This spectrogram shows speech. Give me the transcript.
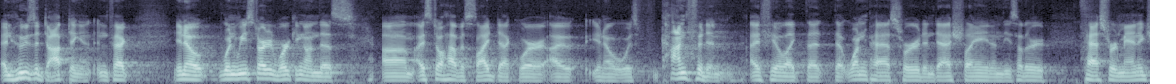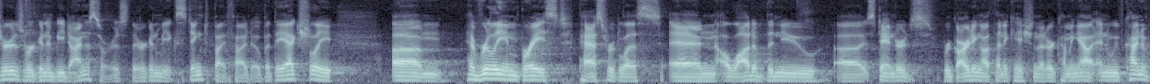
and who's adopting it. In fact, you know, when we started working on this, um, I still have a slide deck where I, you know, was confident. I feel like that that 1Password and Dashlane and these other password managers were going to be dinosaurs. They were going to be extinct by FIDO, but they actually um, have really embraced passwordless and a lot of the new uh, standards regarding authentication that are coming out. And we've kind of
